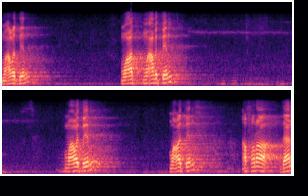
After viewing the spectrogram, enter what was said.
Muawid bin Muawid, bin Muawid bin Muawid bin Afra dan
